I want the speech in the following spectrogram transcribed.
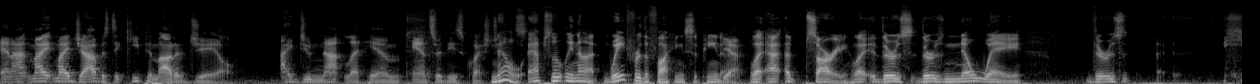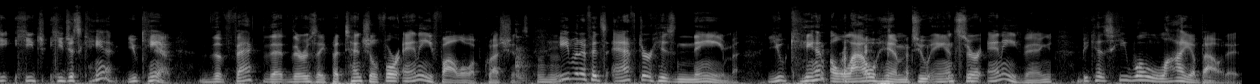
and I, my my job is to keep him out of jail. I do not let him answer these questions. No, absolutely not. Wait for the fucking subpoena. Yeah. Like, I, sorry. Like, there's there's no way. There's he he he just can't. You can't. The fact that there's a potential for any follow up questions, Mm-hmm. even if it's after his name, you can't allow him to answer anything because he will lie about it.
